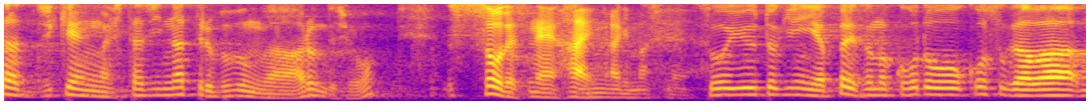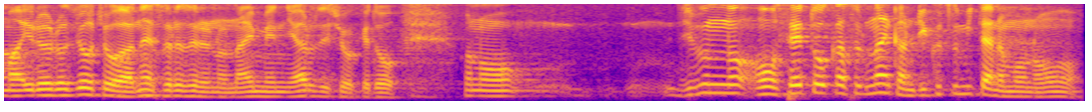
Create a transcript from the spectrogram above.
た事件が下地になっている部分があるんでしょ？そうですね。はい、うん、ありますね。そういう時にやっぱりその行動を起こす側まあいろいろ情緒はねそれぞれの内面にあるでしょうけどこの自分の正当化する何かの理屈みたいなものを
